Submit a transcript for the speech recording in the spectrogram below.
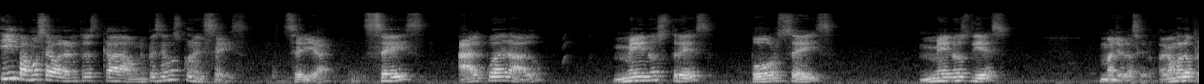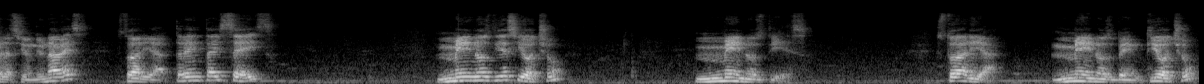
Y vamos a evaluar entonces cada uno. Empecemos con el 6. Sería 6 al cuadrado menos 3 por 6 menos 10 mayor a 0. Hagamos la operación de una vez. Esto daría 36 menos 18 menos 10. Esto daría menos 28,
